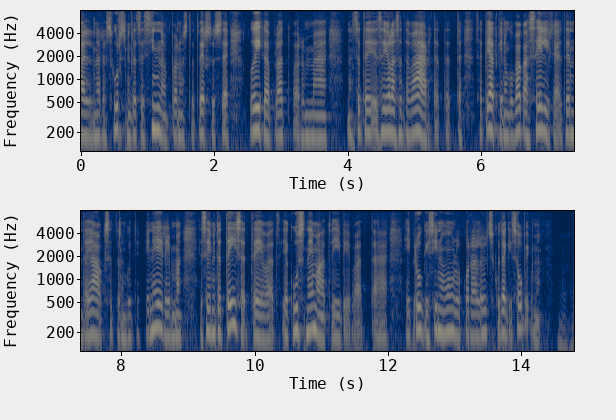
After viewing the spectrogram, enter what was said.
ajaline ressurss, mida sa sinna panustad versus see õige platvorm, noh, seda, see ei ole seda väärt, et, et sa peadki nagu väga selgelt enda jaoks seda nagu defineerima ja see, mida teised teevad ja kus nemad viibivad, ei pruugi sinu olukorrale üldse kuidagi sobima mm. -hmm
